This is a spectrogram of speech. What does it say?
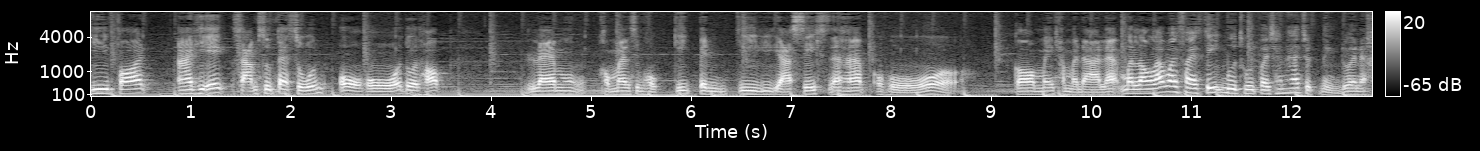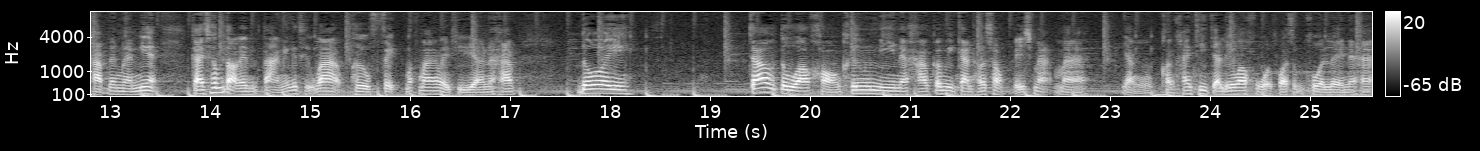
GeForce RTX 3080 โอ้โห ตัวท็อปแรมของมัน 16กิกเป็น GDDR6 นะครับ โอ้โห ก็ไม่ธรรมดาแล้ว มันรองรับ Wi-Fi 6 Bluetooth เวอร์ชัน5.1 ด้วยนะครับ ดังนั้นเนี่ย การเชื่อมต่ออะไรต่างๆ นี่ก็ถือว่า perfect มาก ๆ เลยทีเดียวนะครับ โดยเจ้าตัวของเครื่องรุ่นนี้นะครับ ก็มีการทดสอบ benchmark มาอย่างค่อนข้างที่จะเรียกว่าโหดพอสมควรเลยนะฮะ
